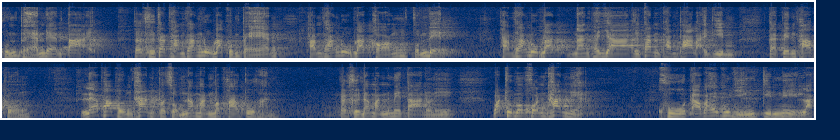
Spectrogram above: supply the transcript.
ขุนแผนแดนใต้ ก็คือถ้าทำทั้งรูปลักษณ์ขุนแผนทำทั้งรูปลักษณ์ของสมเด็จทำทั้งรูปลักษณ์นางพญาคือท่านทำพระหลายพิมพ์ แต่เป็นพระผง และพระผงท่านผสมน้ำมันมะพร้าวตูหัน ก็คือน้ำมันเมตตาตัวนี้ วัตถุมงคลท่านเนี่ยขูดเอาไปให้ผู้หญิงกินนี่รัก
